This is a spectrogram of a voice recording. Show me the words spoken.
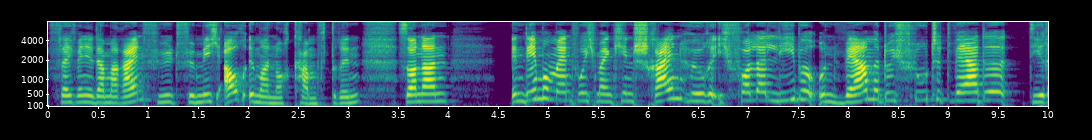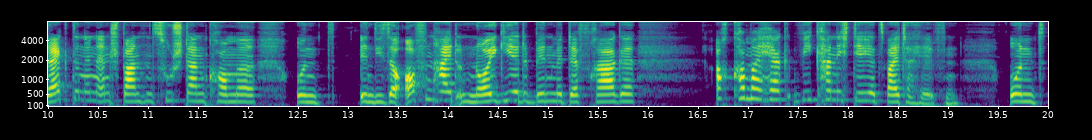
vielleicht wenn ihr da mal reinfühlt, für mich auch immer noch Kampf drin, sondern in dem Moment, wo ich mein Kind schreien höre, ich voller Liebe und Wärme durchflutet werde, direkt in den entspannten Zustand komme und in dieser Offenheit und Neugierde bin mit der Frage, ach komm mal her, wie kann ich dir jetzt weiterhelfen? Und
